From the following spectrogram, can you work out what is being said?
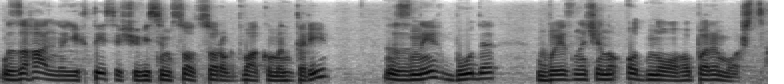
Загально їх 1842 коментарі. З них буде визначено одного переможця.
